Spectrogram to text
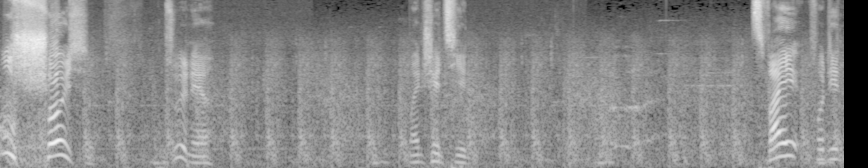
Oh, Scheiße. Wo bist du denn her? Mein Schätzchen. Zwei von den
